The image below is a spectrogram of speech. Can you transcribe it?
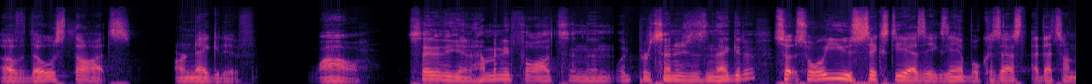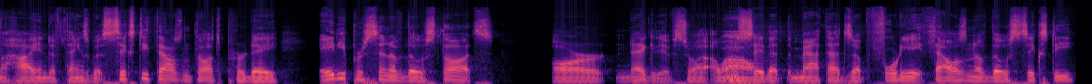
of those thoughts are negative. Wow. Say that again. How many thoughts, and then what percentage is negative? So, so we'll use 60 as the example because that's, that's on the high end of things, but 60,000 thoughts per day, 80% of those thoughts are negative. So I, I wow. want to say that the math adds up 48,000 of those 60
